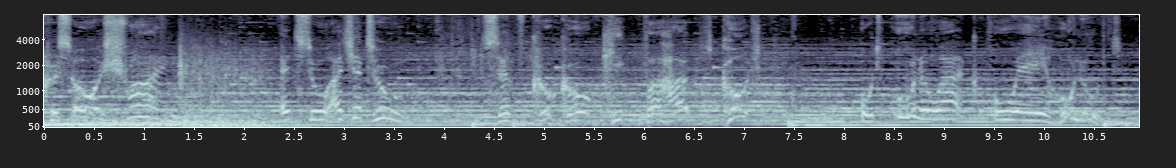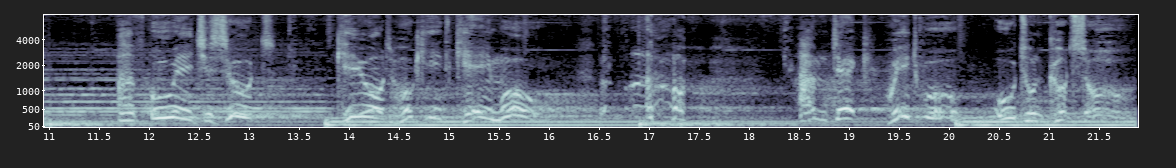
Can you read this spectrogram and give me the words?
Krisoa shrine. Et so achatu. Sev kuko kik pahaks coach. Ut unoak ue hunut. Av ue jesut. Kiot hokit kemo. Amdek Widwu Utun Kotso.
